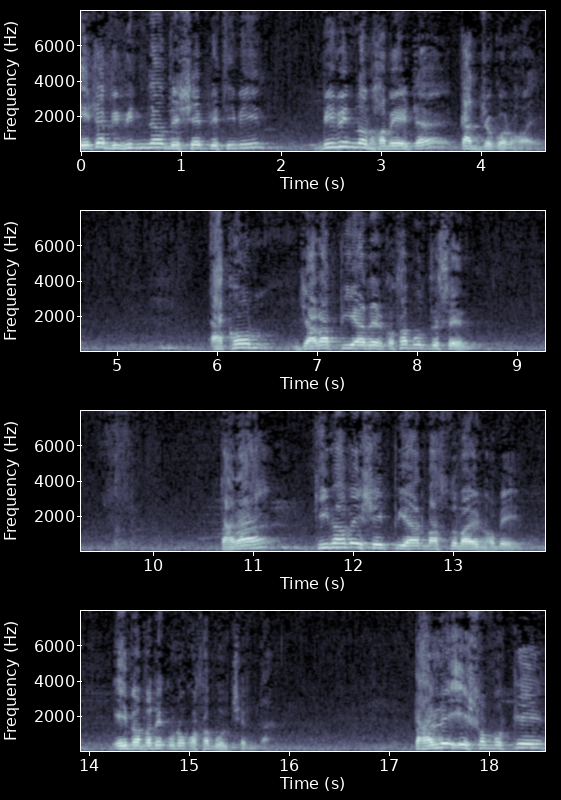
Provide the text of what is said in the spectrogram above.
এটা বিভিন্ন দেশে, পৃথিবীর বিভিন্নভাবে এটা কার্যকর হয়। এখন যারা পিআরের কথা বলতেছেন, তারা কীভাবে সেই পিআর বাস্তবায়ন হবে, এই ব্যাপারে কোনো কথা বলছেন না। তাহলে এ সম্পর্কে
